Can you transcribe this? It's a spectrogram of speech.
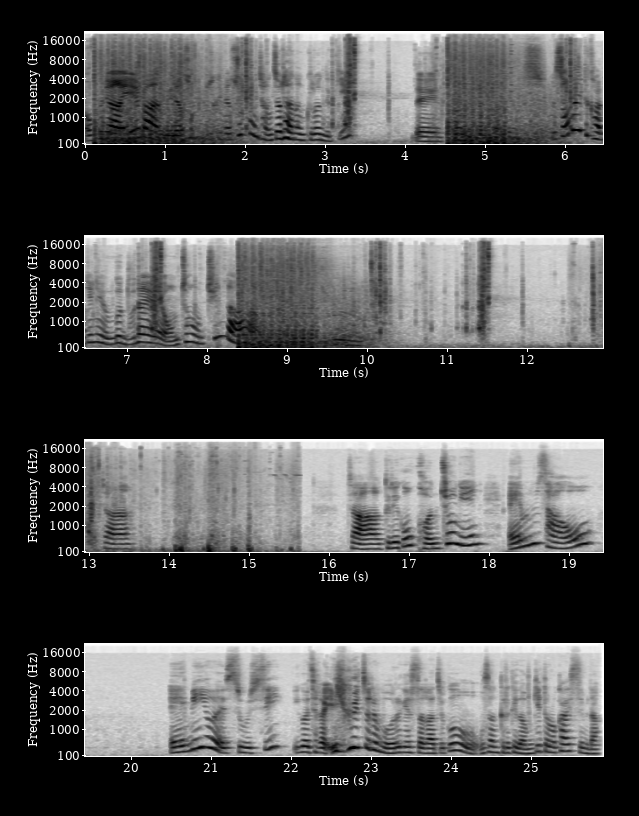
어 그냥 일반 그냥 소, 그냥 소총 장전하는 그런 느낌? 네 그런 느낌인 것 같아요. 서마이트 각인이 은근 눈에 엄청 튄다. 음. 자, 자 그리고 권총인 M45 MEOSOC? 이걸 제가 읽을 줄은 모르겠어가지고 우선 그렇게 넘기도록 하겠습니다.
